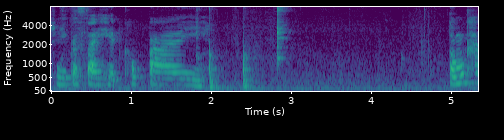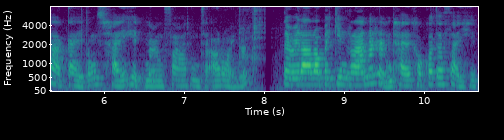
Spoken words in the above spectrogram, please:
ทีนี้ก็ใส่เห็ดเข้าไป ต้มข่าไก่ต้องใช้เห็ดนางฟ้าถึงจะอร่อยนะ แต่เวลาเราไปกินร้านอาหารไทยเขาก็จะใส่เห็ด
